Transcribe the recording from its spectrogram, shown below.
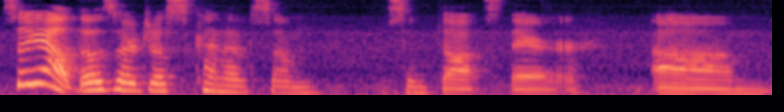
So yeah, those are just kind of some some thoughts there. Um,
